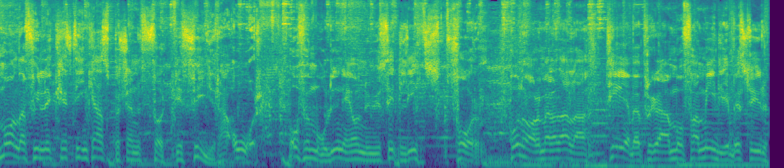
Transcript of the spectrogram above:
måndag fyller Kristin Kaspersen 44 år och förmodligen är hon nu i sitt livs form. Hon har mellan alla tv-program och familjebestyr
